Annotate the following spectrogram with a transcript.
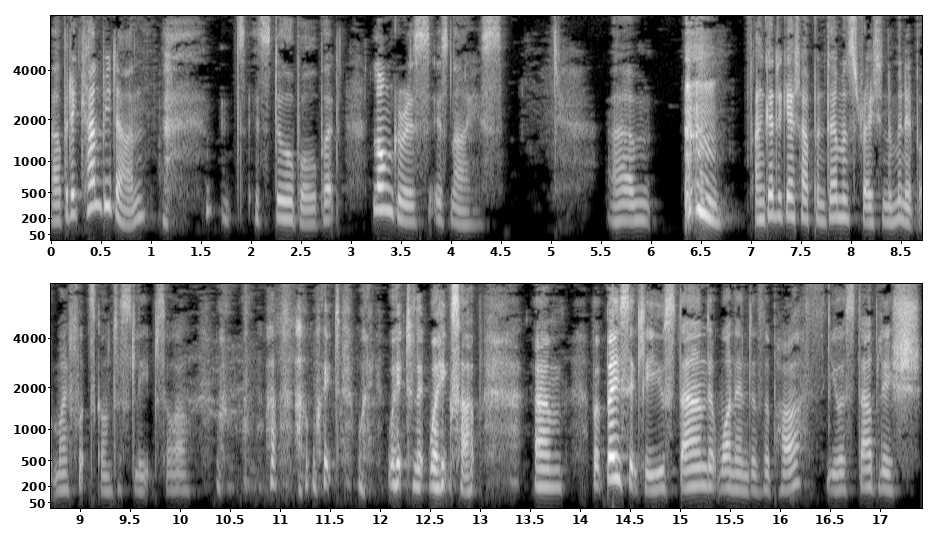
uh, but it can be done. it's it's doable, but longer is is nice. Um, I'm going to get up and demonstrate in a minute, but my foot's gone to sleep, so I'll, I'll wait, wait, wait till it wakes up. Um, but basically, you stand at one end of the path, you establish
